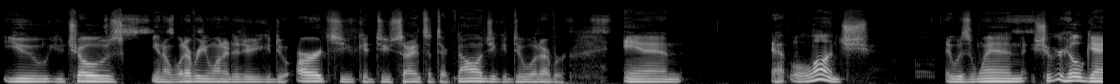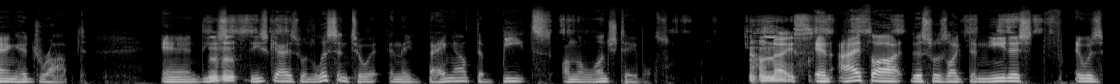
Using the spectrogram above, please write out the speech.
you you chose you know whatever you wanted to do. You could do arts, you could do science and technology, you could do whatever. And at lunch, it was when Sugar Hill Gang had dropped, and these Mhm. these guys would listen to it and they'd bang out the beats on the lunch tables. oh nice And I thought this was like the neatest. It was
